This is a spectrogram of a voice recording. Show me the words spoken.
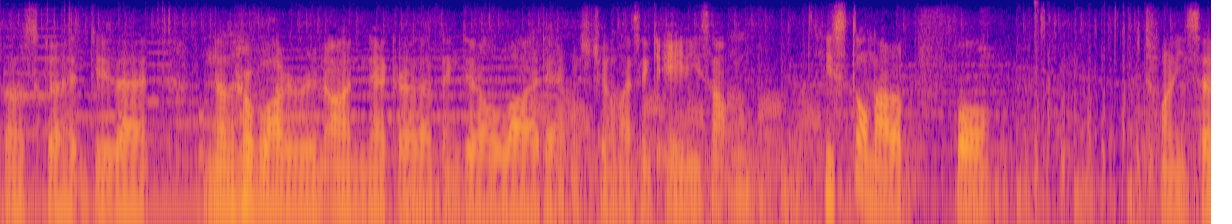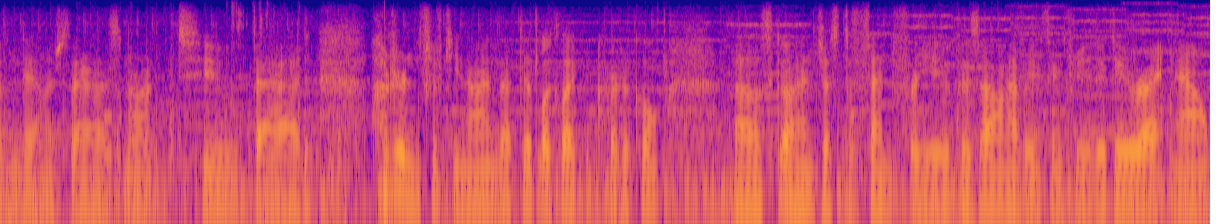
so let's go ahead and do that. Another water rune on Necro. That thing did a lot of damage to him. I think 80 something. He's still not up full. 27 damage there. That's not too bad. 159. That did look like a critical. Uh, let's go ahead and just defend for you because I don't have anything for you to do right now.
